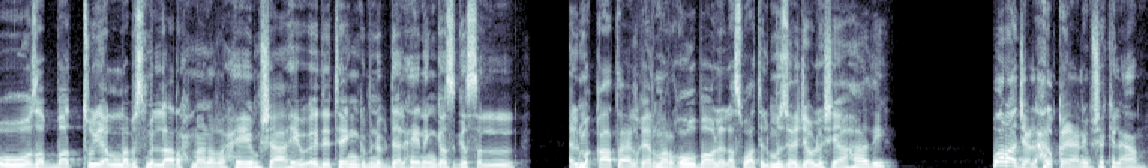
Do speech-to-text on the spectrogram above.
وظبط ويلا بسم الله الرحمن الرحيم. شاهي و editing. بنبدأ الحين نقصقص المقاطع الغير مرغوبة ولا الأصوات المزعجة والأشياء هذه. وراجع الحلقة يعني بشكل عام.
